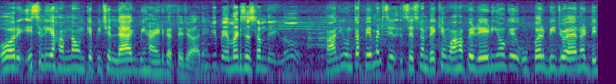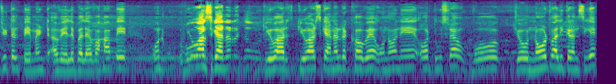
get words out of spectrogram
और इसलिए हम ना उनके पीछे लैग बिहाइंड करते जा रहे हैं। पेमेंट सिस्टम देख लो। हाँ जी उनका पेमेंट सिस्टम देखें वहाँ पे रेडियो के ऊपर भी जो है ना डिजिटल पेमेंट अवेलेबल है। वहाँ पे उन क्यू आर स्कैनर रखा हुआ Q R Q R scanner रखा हुआ है। उन्होंने और दूसरा वो जो नोट वाली करेंसी है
